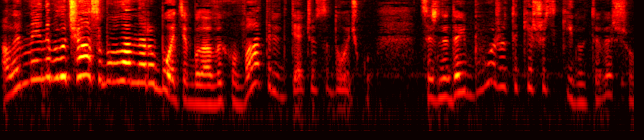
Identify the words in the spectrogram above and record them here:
Але в неї не було часу, бо вона на роботі була вихователь дитячого садочку. Це ж не дай Боже таке щось кинути. Ви що?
